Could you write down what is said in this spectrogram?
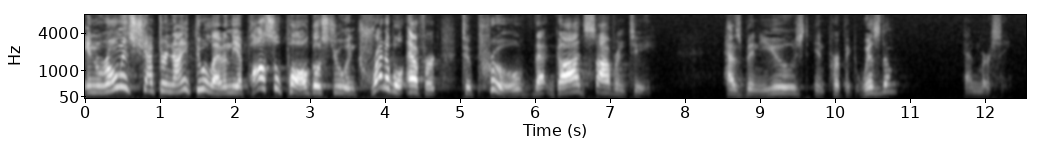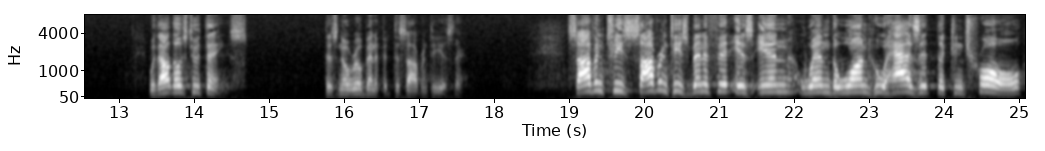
In Romans chapter 9 through 11, the Apostle Paul goes through incredible effort to prove that God's sovereignty has been used in perfect wisdom and mercy. Without those two things, there's no real benefit to sovereignty, is there? Sovereignty's, sovereignty's benefit is in when the one who has it, the control,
